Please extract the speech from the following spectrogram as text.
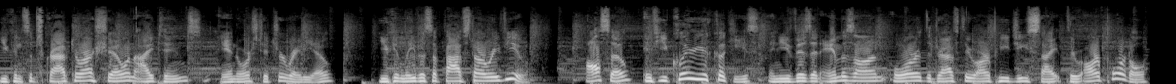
You can subscribe to our show on iTunes and or Stitcher Radio. You can leave us a five-star review. Also, if you clear your cookies and you visit Amazon or the DriveThruRPG site through our portal,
